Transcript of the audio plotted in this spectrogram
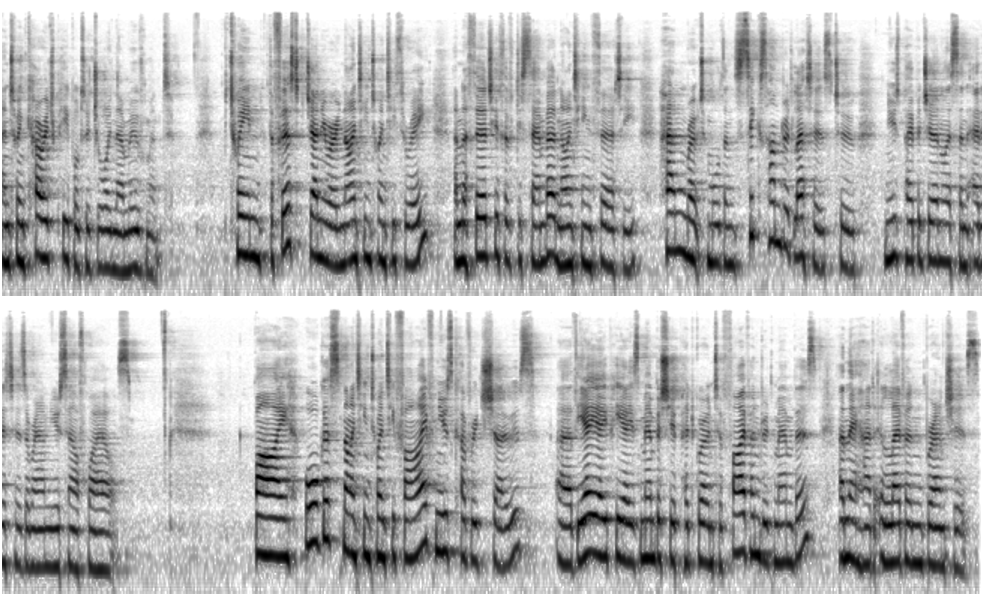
and to encourage people to join their movement. Between the 1st of January 1923 and the 30th of December 1930, Hatton wrote more than 600 letters to newspaper journalists and editors around New South Wales. By August 1925, news coverage shows uh, the AAPA's membership had grown to 500 members and they had 11 branches.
